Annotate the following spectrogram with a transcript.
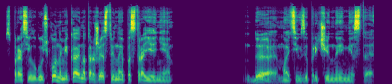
– спросил Гусько, намекая на торжественное построение. «Да, мать их за причинное место»,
